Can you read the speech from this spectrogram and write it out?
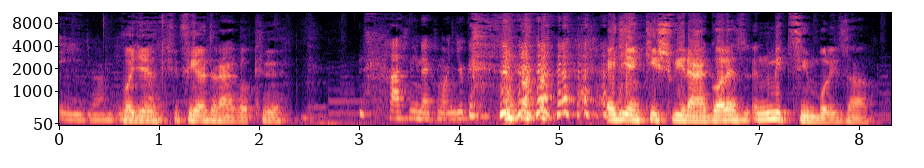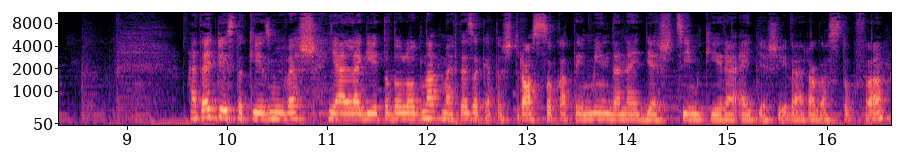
így van. Így vagy van. egy fél kő. Hát minek mondjuk. egy ilyen kis virággal, ez mit szimbolizál? Hát egyrészt a kézműves jellegét a dolognak, mert ezeket a strasszokat én minden egyes címkére egyesével ragasztok fel.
